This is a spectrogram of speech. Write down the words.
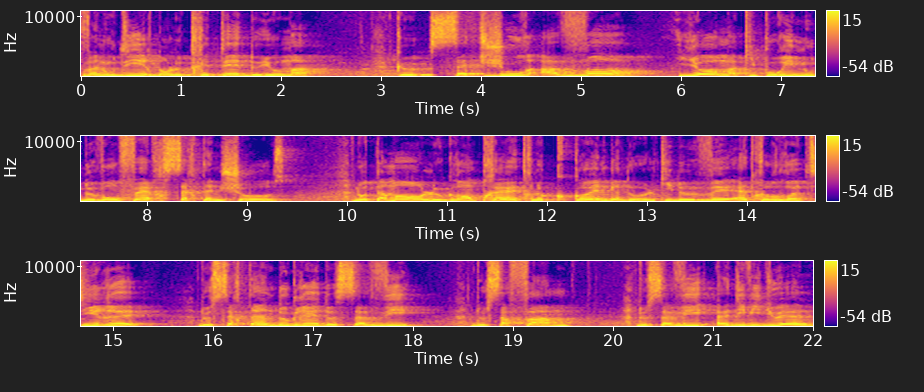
va nous dire dans le traité de Yoma que sept jours avant Yom Kippourim, nous devons faire certaines choses, notamment le grand prêtre, le Kohen Gadol, qui devait être retiré de certains degrés de sa vie, de sa femme, de sa vie individuelle,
